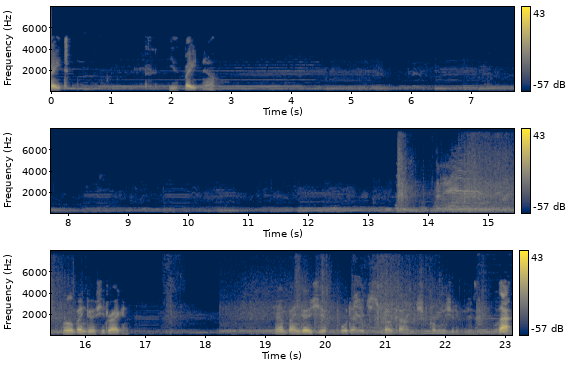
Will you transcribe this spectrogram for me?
Bait. He's bait now. Oh, bang goes your dragon. And bang goes your 4 damage spell card, which probably should have used. That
